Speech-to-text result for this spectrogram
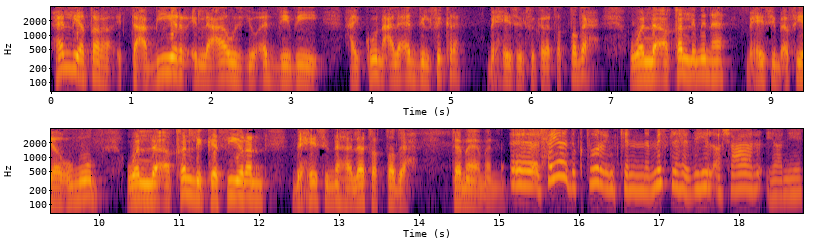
هل يا ترى التعبير اللي عاوز يؤدي بيه هيكون على قد الفكرة؟ بحيث الفكرة تتضح ولا أقل منها بحيث يبقى فيها غموض ولا أقل كثيرا بحيث أنها لا تتضح تماما؟ آه، الحقيقة دكتور يمكن مثل هذه الأشعار يعني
